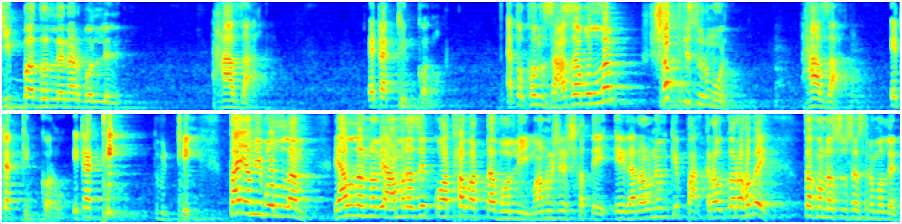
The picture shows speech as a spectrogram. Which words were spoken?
জিব্বা ধরলেন আর বললেন হাজা, এটা ঠিক করো। এতক্ষণ যা যা বললাম সব কিছুর মূল। হাজা, এটা ঠিক করো। এটা ঠিক, তুমি ঠিক। তাই আমি বললাম আল্লাহ নবী, আমরা যে কথাবার্তা বলি মানুষের সাথে, এ কারণে কি পাকড়াও করা হবে? তখন রাসুসাল্লাম বললেন,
